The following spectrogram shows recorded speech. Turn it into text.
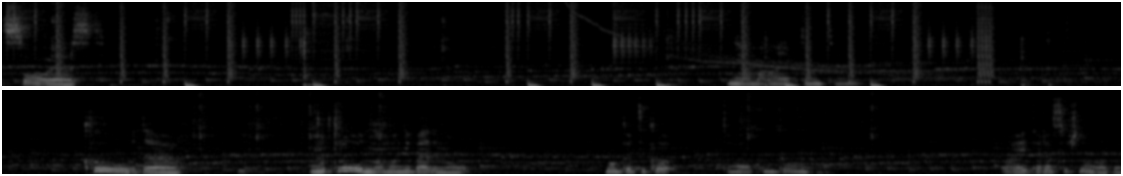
Co jest? Nie ma, a jak tam to? Kurde. No trudno, no nie miał. Mogę tylko... Tak, no dobra. A i teraz już na mogę.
